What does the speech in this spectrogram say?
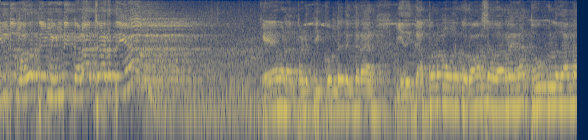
இந்து மதத்தையும் இந்து கலாச்சாரத்தையும் கேவலப்படுத்தி கொண்டிருக்கிறார். இதுக்கப்புறம் உனக்கு ரோசை வரலைன்னா தூக்குல தாண்டா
